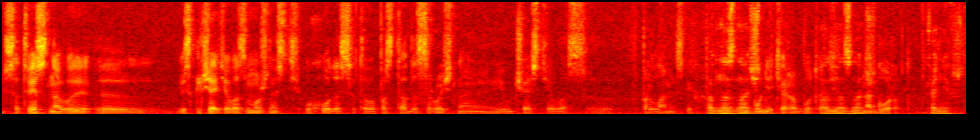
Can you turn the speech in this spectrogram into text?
И, Соответственно, вы э, исключаете возможность ухода с этого поста досрочно и участия вас в парламентских. Однозначно. Будете работать Однозначно. на город. Конечно,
